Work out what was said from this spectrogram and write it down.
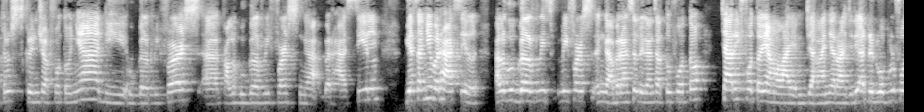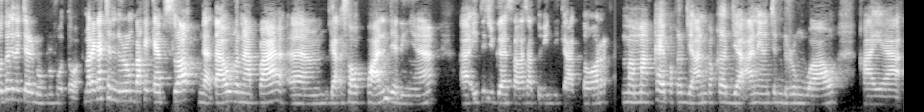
Terus screenshot fotonya di Google Reverse. Uh, kalau Google Reverse nggak berhasil, biasanya berhasil. Kalau Google Reverse nggak berhasil dengan satu foto, cari foto yang lain. Jangan nyerah. Jadi ada 20 foto, kita cari 20 foto. Mereka cenderung pakai caps lock, nggak tahu kenapa, nggak um, sopan jadinya. Uh, itu juga salah satu indikator memakai pekerjaan-pekerjaan yang cenderung wow, kayak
